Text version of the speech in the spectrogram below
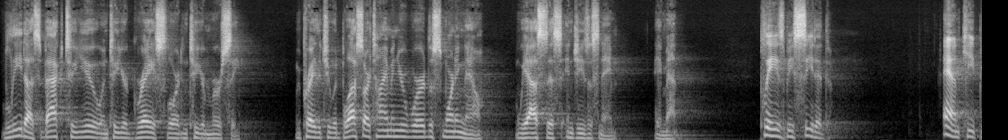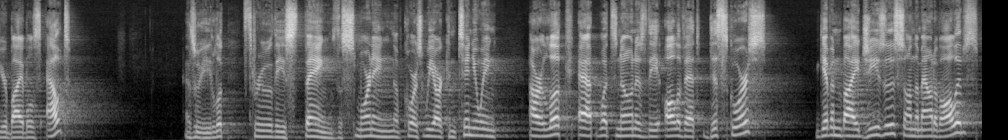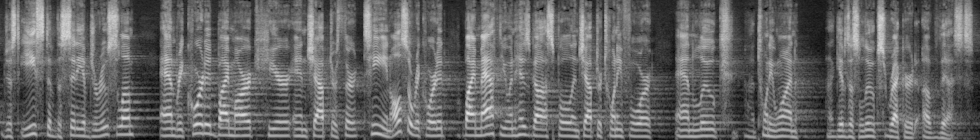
lead us back to you and to your grace, Lord, and to your mercy. We pray that you would bless our time in your word this morning now. We ask this in Jesus' name. Amen. Please be seated and keep your Bibles out. As we look through these things this morning, of course, we are continuing our look at what's known as the Olivet Discourse, given by Jesus on the Mount of Olives, just east of the city of Jerusalem and recorded by Mark here in chapter 13, also recorded by Matthew in his gospel in chapter 24, and Luke uh, 21 uh, gives us Luke's record of this.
